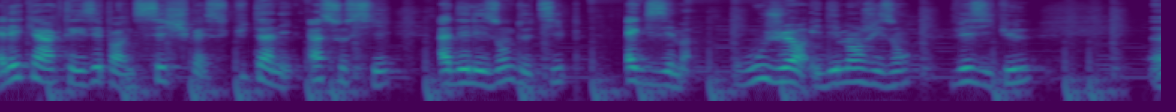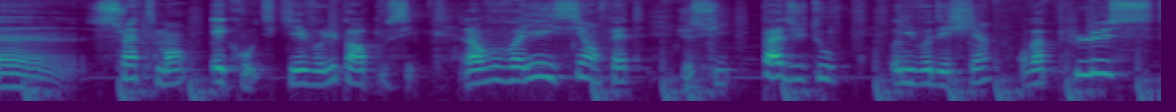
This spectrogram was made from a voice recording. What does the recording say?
Elle est caractérisée par une sécheresse cutanée associée à des lésions de type eczéma, rougeur et démangeaison, vésicules, euh, écroute, qui évolue par poussée. Alors vous voyez ici en fait, je suis pas du tout au niveau des chiens. On va plus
